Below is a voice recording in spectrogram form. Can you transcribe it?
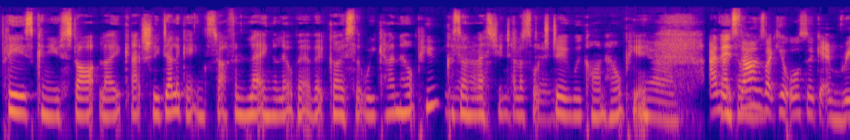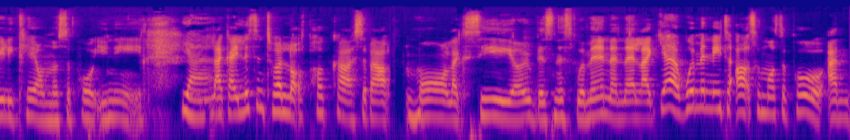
please can you start like actually delegating stuff and letting a little bit of it go so that we can help you? Because Yeah, unless you tell us what to do, we can't help you. Yeah. And And it so- sounds like you're also getting really clear on the support you need. Yeah. Like I listen to a lot of podcasts about more like CEO business women and they're like, yeah, women need to ask for more support. And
